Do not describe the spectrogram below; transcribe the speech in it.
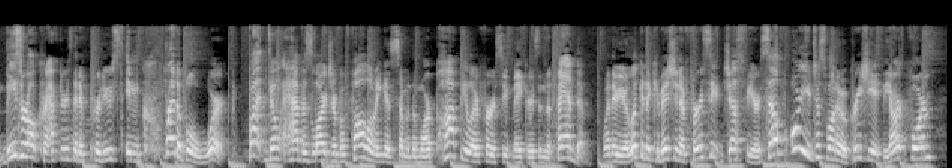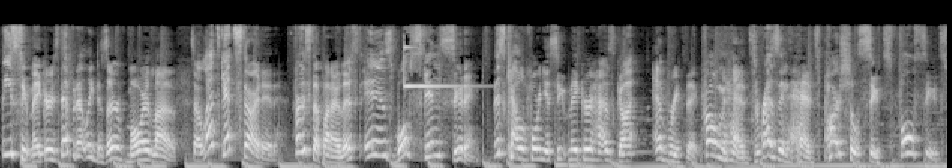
These are all crafters that have produced incredible work, but don't have as large of a following as some of the more popular fursuit makers in the fandom. Whether you're looking to commission a fursuit just for yourself, or you just want to appreciate the art form, these suit makers definitely deserve more love. So let's get started! First up on our list is Wolfskin Suiting. This California suit maker has got everything. Foam heads, resin heads, partial suits, full suits,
